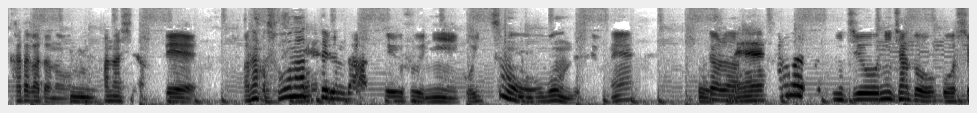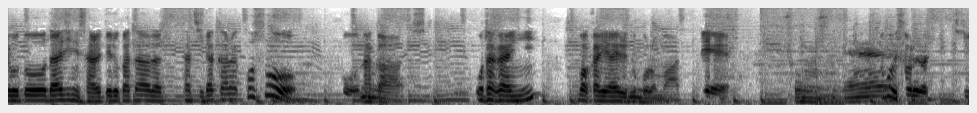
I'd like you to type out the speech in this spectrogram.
方々の話なんで、あ、なんかそうなってるんだっていうふうに、こう、いつも思うんですよね。だから、それは日常にちゃんとこう仕事を大事にされてる方たちだからこそ、こう、なんか、お互いに分かり合えるところもあって、そうですね、すごいそれが刺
